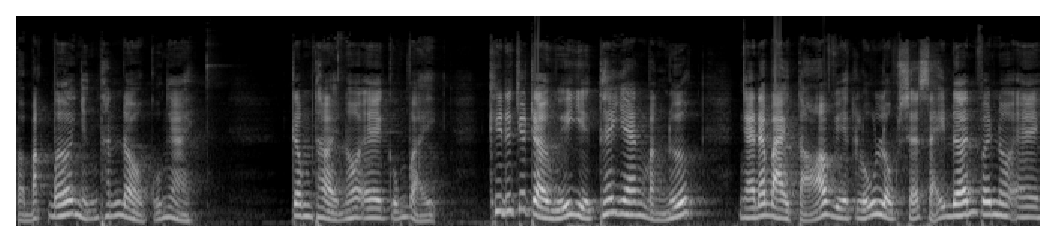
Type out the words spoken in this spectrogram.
và bắt bớ những thánh đồ của Ngài. Trong thời Noe cũng vậy, khi Đức Chúa Trời hủy diệt thế gian bằng nước, Ngài đã bày tỏ việc lũ lụt sẽ xảy đến với Noe.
